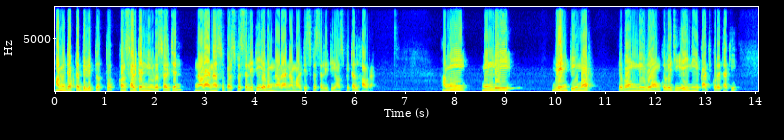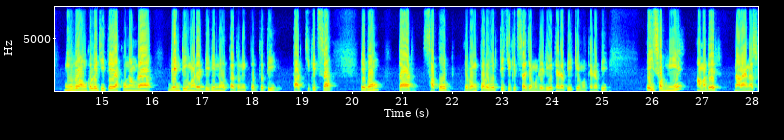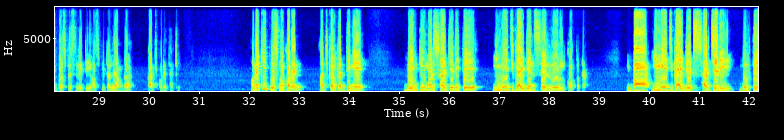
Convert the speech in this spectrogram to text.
আমি doctor Dilip Dutta consultant neurosurgeon Narayana super speciality এবং Narayana multi speciality hospital Howrah. আমি mainly brain tumour এবং neuro oncology এই নিয়ে কাজ করে থাকি। নিউরো অঙ্কোলজিতে এখন আমরা ব্রেন টিউমারের বিভিন্ন অত্যাধুনিক পদ্ধতি, তার চিকিৎসা এবং তার সাপোর্ট এবং পরবর্তী চিকিৎসা যেমন রেডিওথেরাপি কেমোথেরাপি এই সব নিয়ে আমাদের নারায়ণা সুপার স্পেশালিটি হসপিটালে আমরা কাজ করে থাকি। অনেকেই প্রশ্ন করেন, আজকালকার দিনে ব্রেন টিউমার সার্জারিতে ইমেজ গাইডেন্সের রোল কতটা? বা ইমেজ গাইডেড সার্জারি বলতে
